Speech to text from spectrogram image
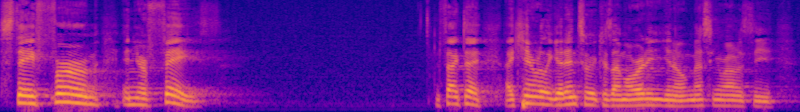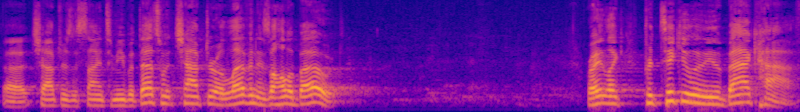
Stay firm in your faith. In fact, I, I can't really get into it because I'm already, you know, messing around with the uh, chapters assigned to me, but that's what chapter 11 is all about. Right? Like, particularly the back half,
